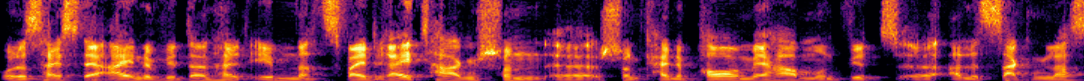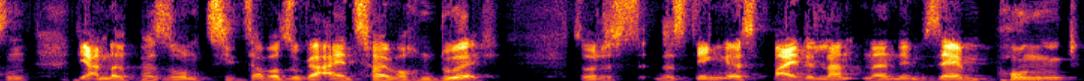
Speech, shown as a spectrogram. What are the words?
Und das heißt, der eine wird dann halt eben nach zwei, drei Tagen schon, äh, schon keine Power mehr haben und wird äh, alles sacken lassen. Die andere Person zieht es aber sogar ein, zwei Wochen durch. So, das, das Ding ist, beide landen an demselben Punkt,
